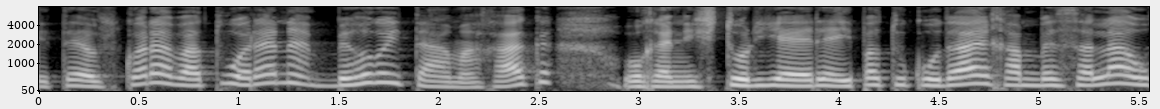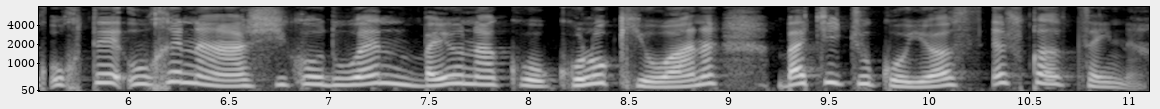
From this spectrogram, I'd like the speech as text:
eta Euskara batuaren berrogeita amarrak. Horren historia ere ipatuko da egan bezala urte urgena hasiko duen Bayonako kolokioan batxitzuko joz Euskaltzeina.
